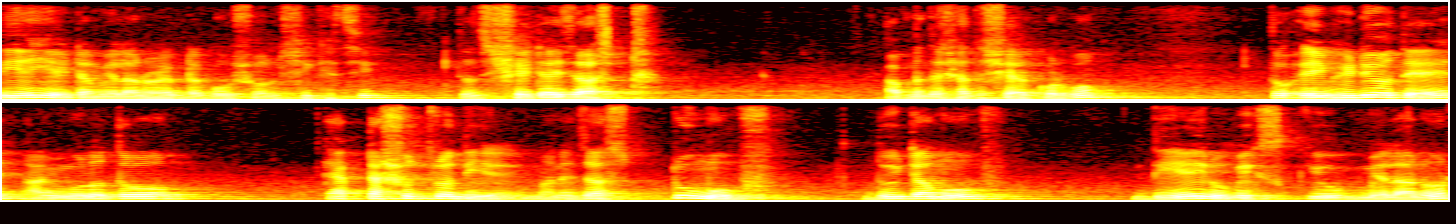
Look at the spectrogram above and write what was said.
দিয়েই এটা মেলানোর একটা কৌশল শিখেছি। তো সেটাই জাস্ট আপনাদের সাথে শেয়ার করব। তো এই ভিডিওতে আমি মূলত একটা সূত্র দিয়ে মানে জাস্ট টু মুভ দুইটা মুভ দিয়েই রুবিক্স কিউব মেলানোর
